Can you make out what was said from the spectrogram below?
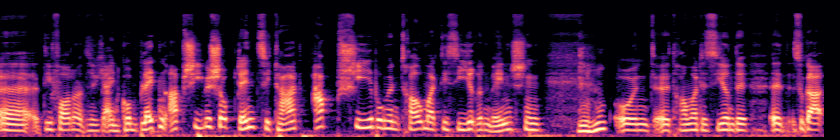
Äh, die fordern natürlich einen kompletten Abschiebestopp, denn Zitat, Abschiebungen traumatisieren Menschen mhm. und äh, traumatisierende, äh, sogar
